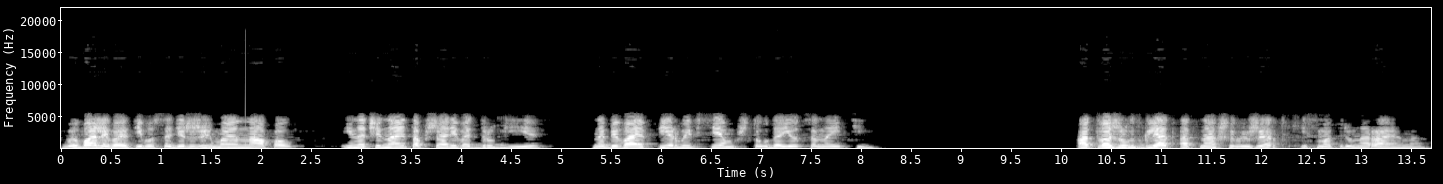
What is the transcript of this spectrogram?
вываливает его содержимое на пол и начинает обшаривать другие, набивая первый всем, что удается найти. Отвожу взгляд от наших жертв и смотрю на Райана.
